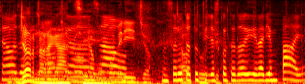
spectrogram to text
Ciao Buongiorno, ragazzi. Ciao. Buon pomeriggio. Un saluto Ciao a tutti, gli tutti. ascoltatori di Radio Empire.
